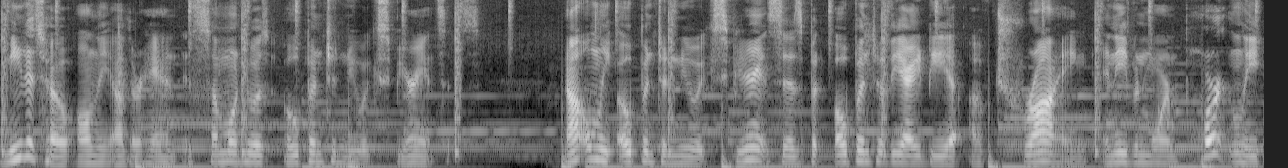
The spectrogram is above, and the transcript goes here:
Minato, on the other hand, is someone who is open to new experiences. Not only open to new experiences, but open to the idea of trying, and even more importantly,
